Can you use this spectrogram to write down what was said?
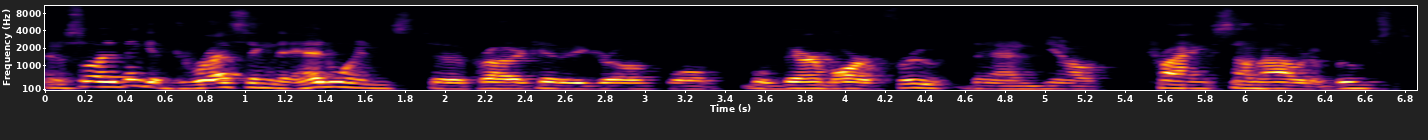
And so I think addressing the headwinds to productivity growth will, will bear more fruit than, you know, trying somehow to boost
